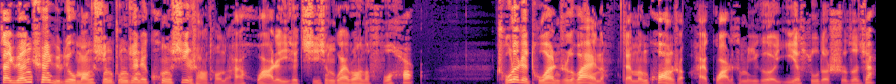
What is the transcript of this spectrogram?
在圆圈与六芒星中间这空隙上头呢，还画着一些奇形怪状的符号。除了这图案之外呢，在门框上还挂着这么一个耶稣的十字架。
